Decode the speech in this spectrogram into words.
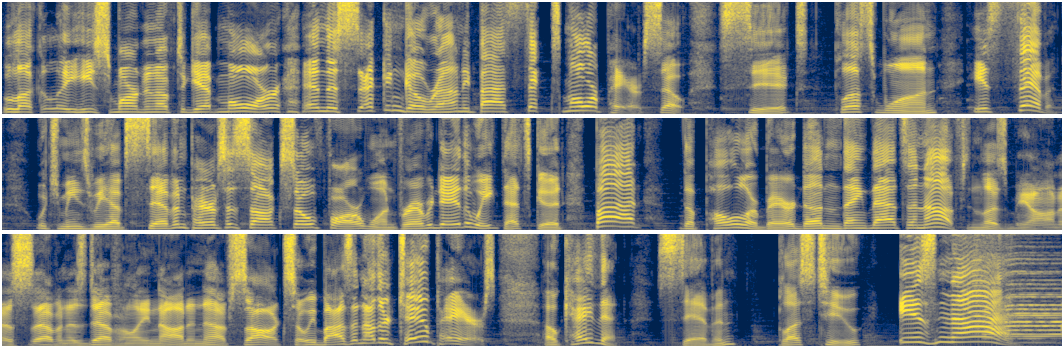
Luckily, he's smart enough to get more, and the second go round, he buys six more pairs. So, six plus one is seven, which means we have seven pairs of socks so far, one for every day of the week. That's good. But the polar bear doesn't think that's enough. And let's be honest, seven is definitely not enough socks, so he buys another two pairs. Okay then, seven plus two is nine.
